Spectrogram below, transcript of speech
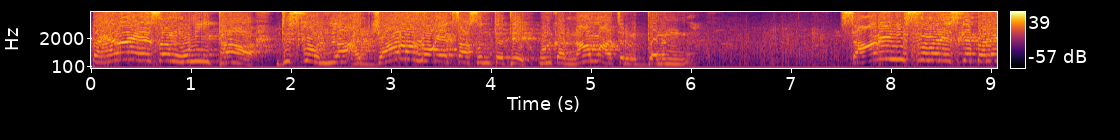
पहला ऐसा मुनि था, जिसको हज़ारों लोग एक साथ सुनते थे। उनका नाम आचार्य विद्यानंद सारे विश्व में इसके पहले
